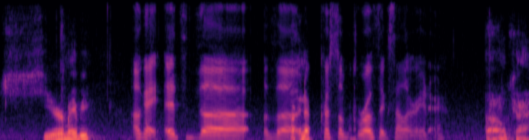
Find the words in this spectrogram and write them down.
here, maybe. Okay, it's the the crystal growth accelerator. Oh, okay.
